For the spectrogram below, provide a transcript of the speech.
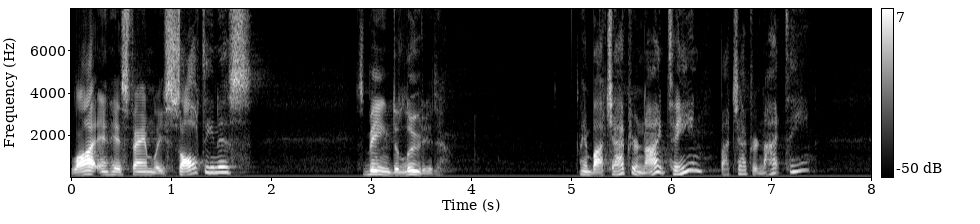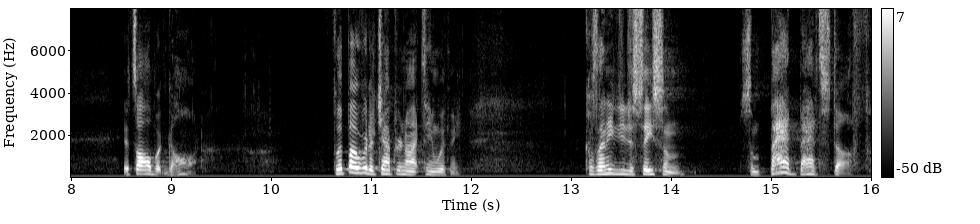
Lot and his family's saltiness is being diluted. And by chapter 19, by chapter 19, it's all but gone. Flip over to chapter 19 with me because I need you to see some some bad, bad stuff.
